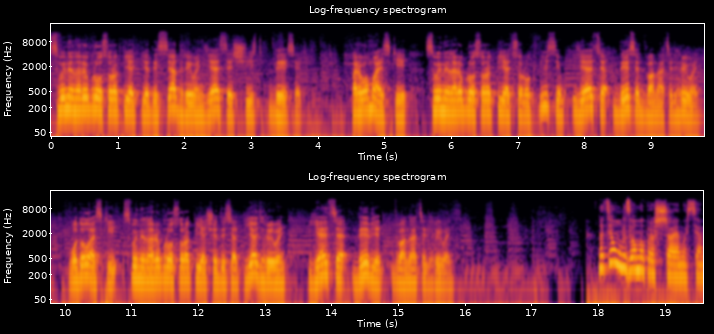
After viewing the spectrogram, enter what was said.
Свинина ребро 45,50 гривень, яйця 6,10. Первомайський. Свинина ребро 45,48, яйця 10-12 гривень. Водолазький. Свинина ребро 45,65 гривень, яйця 9-12 гривень. На цьому ми з вами прощаємося.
